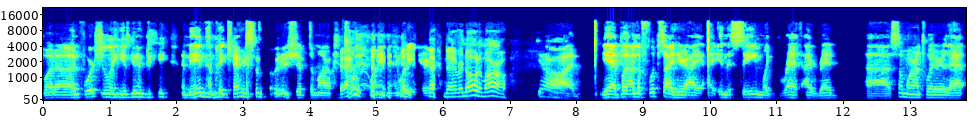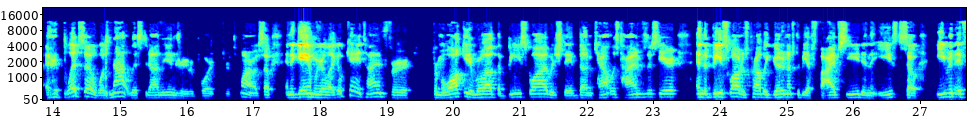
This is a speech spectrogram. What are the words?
But uh, unfortunately, he's going to be a name that might carry some ownership tomorrow. Yeah. 2020, man. What a year. Never know tomorrow. God. Yeah, but on the flip side here, I, I in the same like breath, I read uh, somewhere on Twitter that Eric Bledsoe was not listed on the injury report for tomorrow. So in a game, we were like, okay, time for for Milwaukee to roll out the B squad, which they've done countless times this year. And the B squad was probably good enough to be a five seed in the East. So even if,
